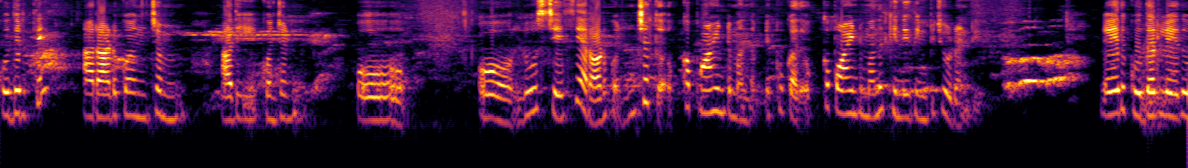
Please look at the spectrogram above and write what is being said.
కుదిరితే ఆ రాడ్ కొంచెం అది కొంచెం ఓ ఓ లూజ్ చేసి ఆ రాడ్ కొంచెం ఒక్క పాయింట్ మందం ఎక్కువ కాదు ఒక్క పాయింట్ మందం కిందికి దింపి చూడండి. లేదు కుదరలేదు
